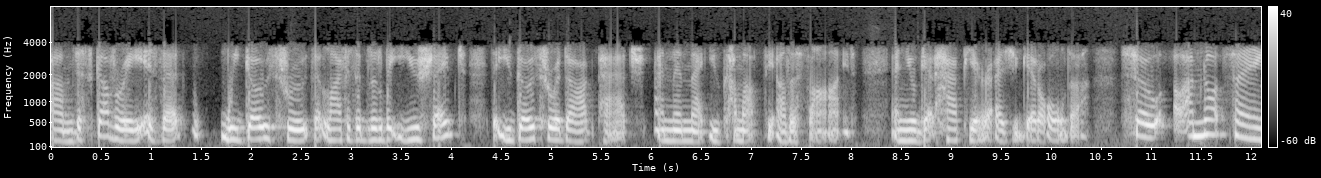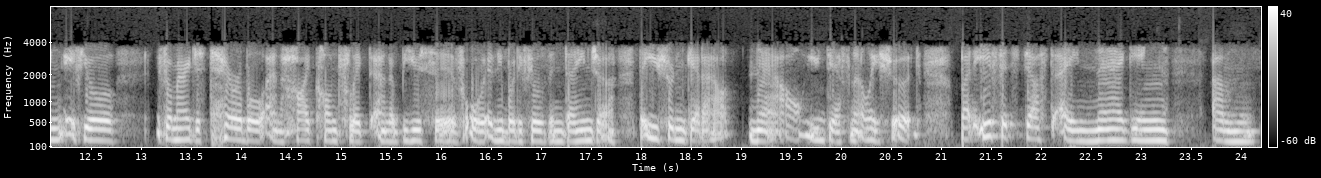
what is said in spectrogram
um, discovery, is that we go through that life is a little bit U shaped. That you go through a dark patch, and then that you come up the other side, and you get happier as you get older. So I'm not saying if you're if your marriage is terrible and high conflict and abusive or anybody feels in danger that you shouldn't get out now you definitely should but if it's just a nagging um,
